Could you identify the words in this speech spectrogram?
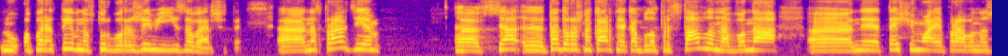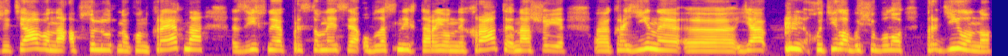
ну оперативно в турборежимі її завершити. Е, насправді. Е, Вся е, та дорожна карта, яка була представлена, вона е, не те, що має право на життя, вона абсолютно конкретна. Звісно, як представниця обласних та районних рад нашої країни, я хотіла би, щоб було приділено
